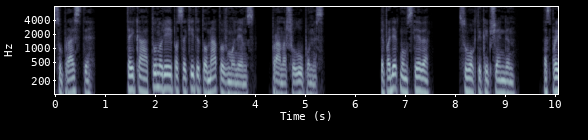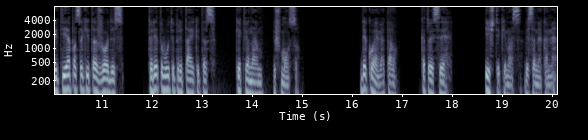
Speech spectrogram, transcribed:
suprasti tai, ką tu norėjai pasakyti tuo metu žmonėms pranašo lūpomis. Ir padėk mums, tėve, suvokti, kaip šiandien tas praeitie pasakytas žodis turėtų būti pritaikytas kiekvienam iš mūsų. Dėkojame tau kad tu esi ištikimas visame kame.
